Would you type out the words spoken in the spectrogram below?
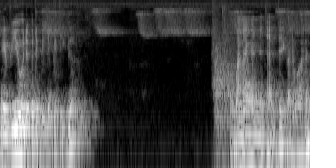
review daripada bilik ketiga. Pemandangan yang cantik kat luar tu.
